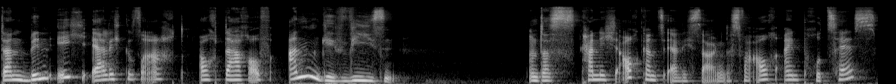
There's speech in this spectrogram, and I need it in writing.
dann bin ich ehrlich gesagt auch darauf angewiesen. Und das kann ich auch ganz ehrlich sagen. Das war auch ein Prozess,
